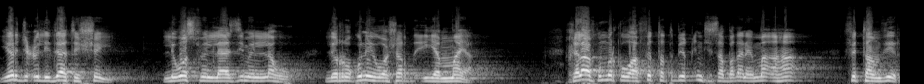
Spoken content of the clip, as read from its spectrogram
yarjicu lidaati الshay liwasfin laazimin lahu liruknihi wa iyo maya. Khilaafku marka waa fi tabiiq intiisa badane ma aha fi tandiir.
